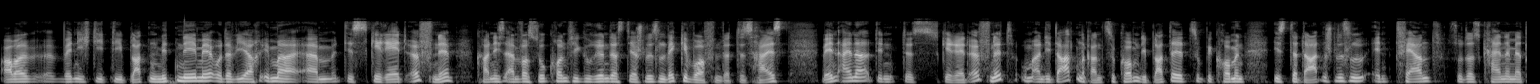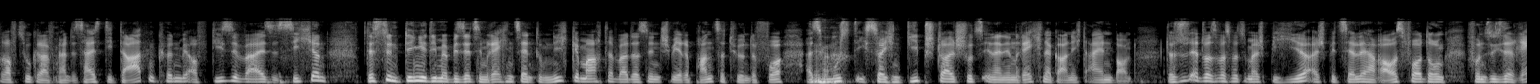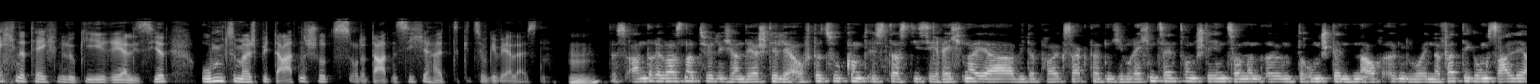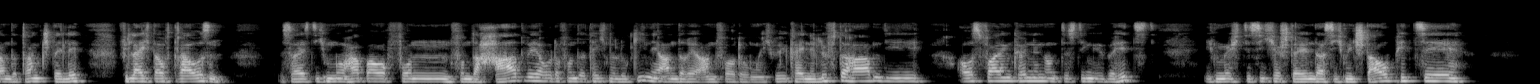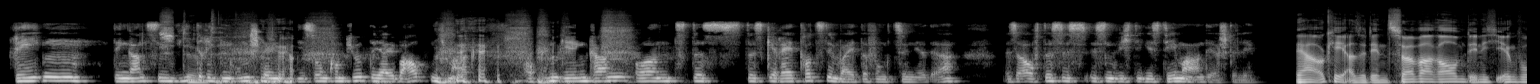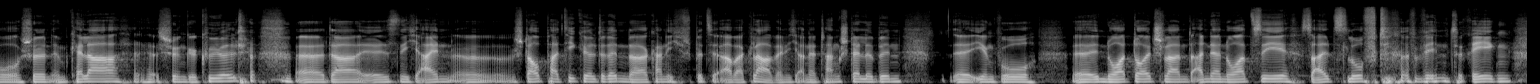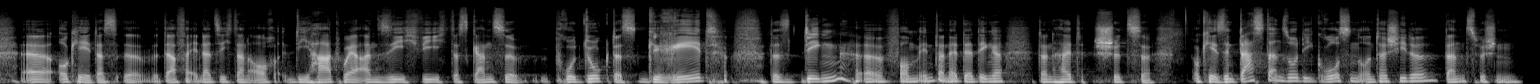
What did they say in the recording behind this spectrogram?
Aber äh, wenn ich die, die Platten mitnehme oder wie auch immer ähm, das Gerät öffne, kann ich es einfach so konfigurieren, dass der Schlüssel weggeworfen wird. Das heißt, wenn einer den, das Gerät öffnet, um an die Daten ranzukommen, die Platte zu bekommen, ist der Datenschlüssel entfernt, sodass keiner mehr darauf zugreifen kann. Das heißt, die Daten können wir auf diese Weise sichern. Das sind Dinge, die man bis jetzt im Rechenzentrum nicht gemacht hat, weil da sind schwere Panzertüren davor. Also ja. musste ich solchen Diebstahlschutz in einen Rechner gar nicht einbauen. Das ist etwas, was man zum Beispiel hier als spezielle Herausforderung von dieser Rechnertechnologie realisiert, um zum Beispiel Datenschutz oder Datensicherheit zu gewährleisten. Mhm. Das andere, was natürlich an der Stelle auch dazu kommt, ist, dass diese Rechner ja, wie der Paul gesagt hat, nicht im Rechenzentrum stehen, sondern unter Umständen auch irgendwo in der Fertigungshalle, an der Tankstelle, vielleicht auch draußen. Das heißt, ich habe auch von, von der Hardware oder von der Technologie eine andere Anforderung. Ich will keine Lüfter haben, die ausfallen können und das Ding überhitzt. Ich möchte sicherstellen, dass ich mit Staub, Hitze, Regen, den ganzen Stimmt. widrigen Umständen, ja. die so ein Computer ja überhaupt nicht mag, auch umgehen kann und das, das Gerät trotzdem weiter funktioniert. Ja. Also auch das ist, ist ein wichtiges Thema an der Stelle. Ja, okay, also den Serverraum, den ich irgendwo schön im Keller, schön gekühlt, äh, da ist nicht ein äh, Staubpartikel drin, da kann ich speziell, aber klar, wenn ich an der Tankstelle bin, äh, irgendwo äh, in Norddeutschland, an der Nordsee, Salzluft, Wind, Regen, äh, okay, das, äh, da verändert sich dann auch die Hardware an sich, wie ich das ganze Produkt, das Gerät, das Ding vom Internet der Dinge dann halt schütze. Okay, sind das dann so die großen Unterschiede dann zwischen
